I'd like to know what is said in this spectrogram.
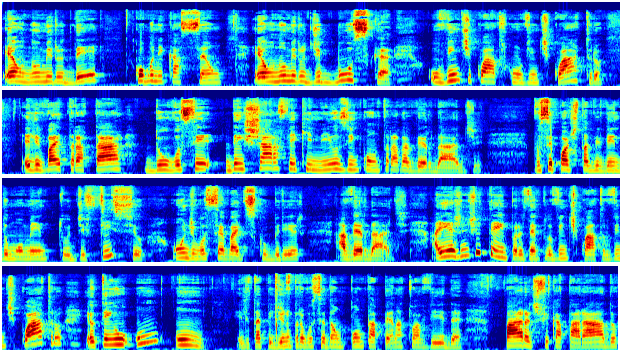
é o número de comunicação, é o número de busca. O 24 com o 24 ele vai tratar do você deixar a fake news e encontrar a verdade. Você pode estar vivendo um momento difícil onde você vai descobrir a verdade. Aí a gente tem, por exemplo, 24, 24, eu tenho 1, 1. Ele está pedindo para você dar um pontapé na tua vida. Para de ficar parado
